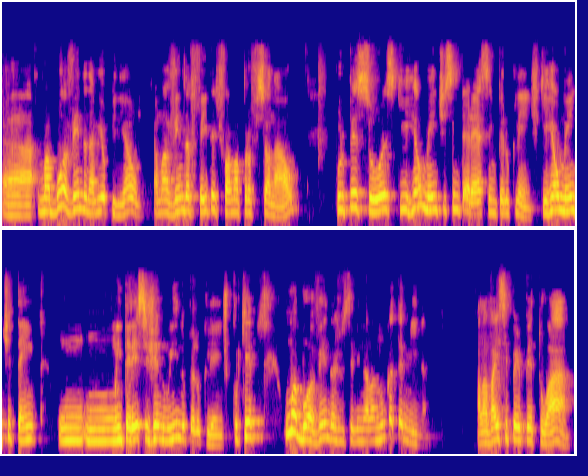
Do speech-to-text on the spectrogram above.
Uh, uma boa venda, na minha opinião, é uma venda feita de forma profissional, por pessoas que realmente se interessem pelo cliente, que realmente têm um, um, interesse genuíno pelo cliente. Porque uma boa venda, Juscelina, ela nunca termina. Ela vai se perpetuar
